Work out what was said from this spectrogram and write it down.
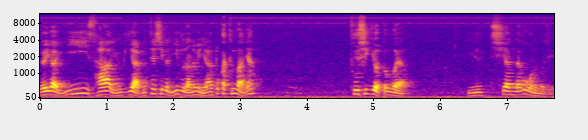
여기가 2, 4, 6이야 밑에 식을 2로 나누면 얘랑 똑같은 거 아니야? 두 식이 어떤 거야? 일치한다고 보는 거지.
